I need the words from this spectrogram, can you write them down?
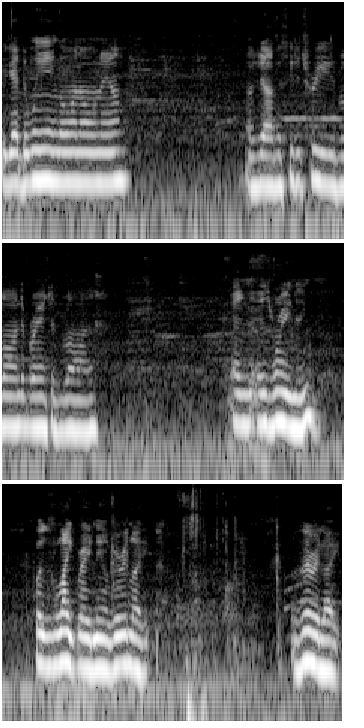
We got the wind going on now. As y'all can see the trees blowing, the branches blowing. And it's raining. But it's light right now, very light. Very light.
